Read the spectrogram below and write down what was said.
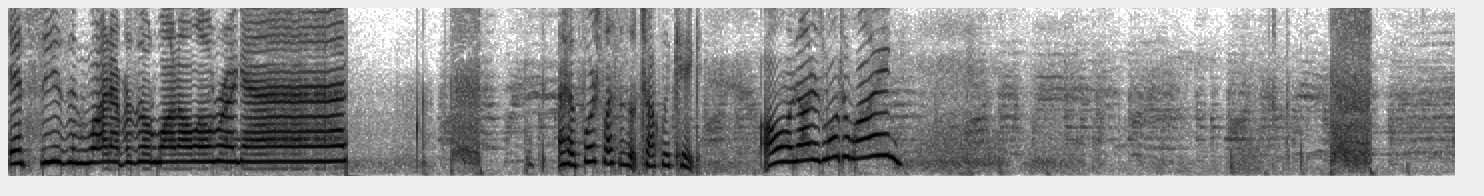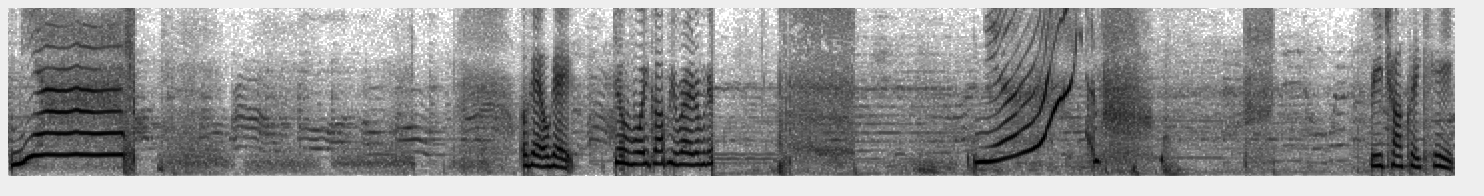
It's season one, episode one all over again. I have four slices of chocolate cake. Oh my god, it's multiplying! Okay, okay. To avoid copyright, I'm gonna. Yeah. Free chocolate cake.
